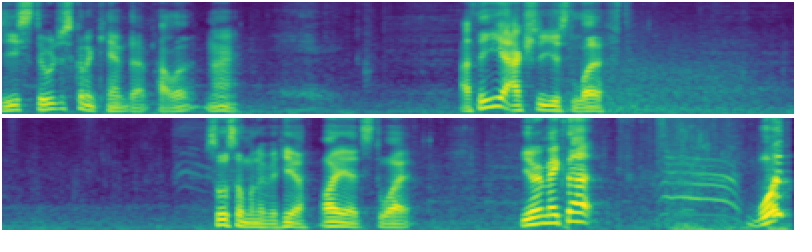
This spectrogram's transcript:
Is he still just going to camp that pallet? No. I think he actually just left. Saw someone over here. Oh yeah, it's Dwight. You don't make that? What?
